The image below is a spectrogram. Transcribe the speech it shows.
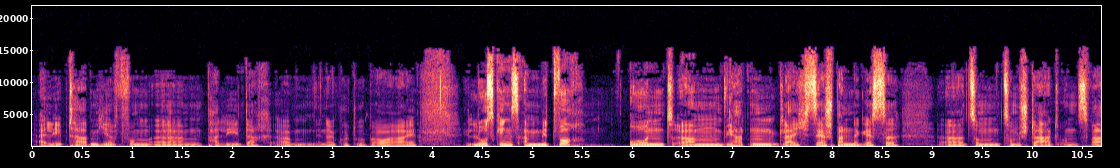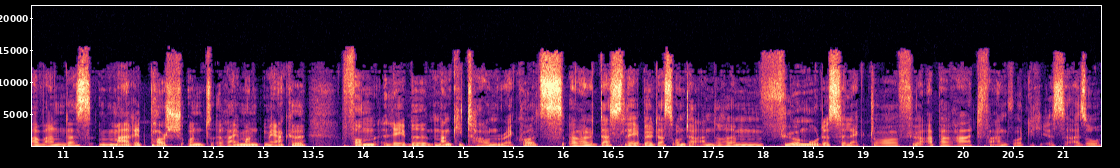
erlebt haben hier vom ähm, Palais-Dach ähm, in der Kulturbrauerei. Los ging es am Mittwoch. Und ähm, wir hatten gleich sehr spannende Gäste äh, zum, zum Start. Und zwar waren das Marit Posch und Raimund Merkel vom Label Monkey Town Records. Äh, das Label, das unter anderem für Modeselektor, für Apparat verantwortlich ist. Also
